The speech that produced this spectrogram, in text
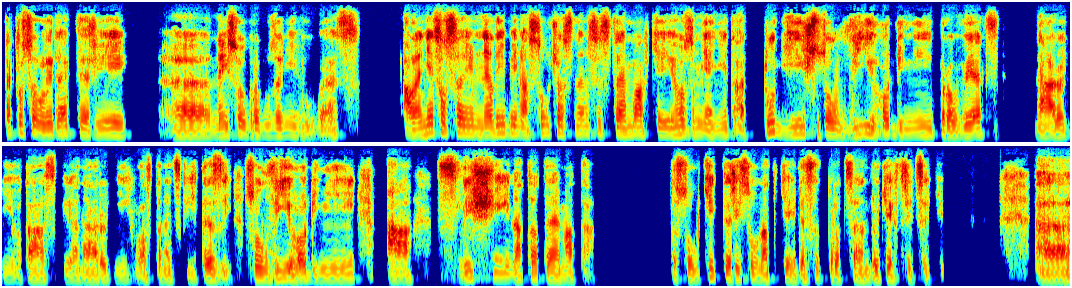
tak to jsou lidé, kteří e, nejsou probuzení vůbec ale něco se jim nelíbí na současném systému a chtějí ho změnit a tudíž jsou výhodní pro věc národní otázky a národních vlasteneckých tezí. Jsou výhodní a slyší na ta témata. To jsou ti, kteří jsou nad těch 10% do těch 30%. Eh,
